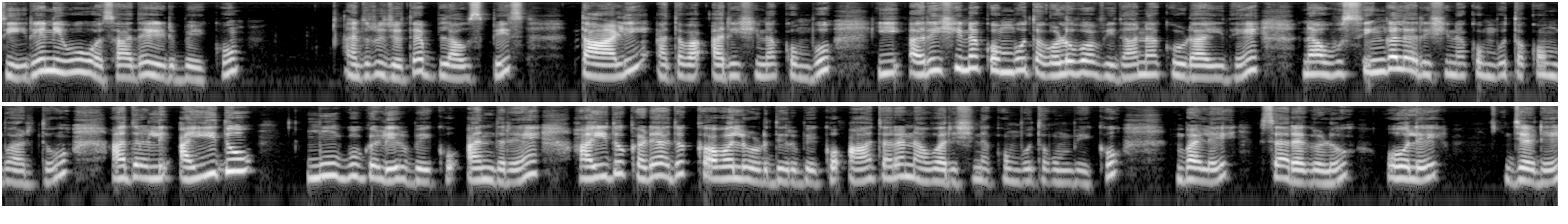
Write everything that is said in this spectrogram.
ಸೀರೆ ನೀವು ಹೊಸದೇ ಇಡಬೇಕು. ಅದ್ರ ಜೊತೆ ಬ್ಲೌಸ್ ಪೀಸ್, ತಾಳಿ ಅಥವಾ ಅರಿಶಿನ ಕೊಂಬು. ಈ ಅರಿಶಿನ ಕೊಂಬು ತಗೊಳ್ಳುವ ವಿಧಾನ ಕೂಡ ಇದೆ. ನಾವು ಸಿಂಗಲ್ ಅರಿಶಿನ ಕೊಂಬು ತಗೊಬಾರ್ದು ಅದರಲ್ಲಿ ಐದು ಮೂಗುಗಳಿರಬೇಕು. ಅಂದರೆ ಐದು ಕಡೆ ಅದು ಕವಲ್ ಹೊಡೆದಿರಬೇಕು ಆ ಥರ ನಾವು ಅರಿಶಿನ ಕೊಂಬು ತಗೊಬೇಕು ಬಳೆ, ಸರಗಳು, ಓಲೆ, ಜಡೆ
